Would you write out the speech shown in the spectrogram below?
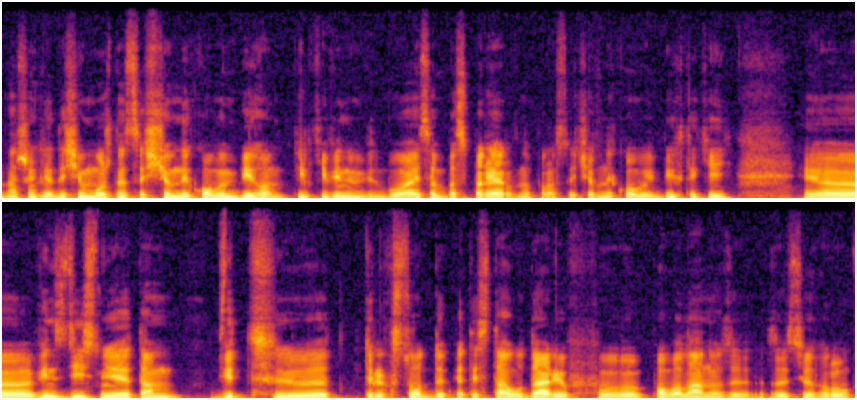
Наших глядачів можна це з човниковим бігом, тільки він відбувається безперервно, просто човниковий біг такий. Він здійснює там від 300 до 500 ударів е, по валану за, за цю гру.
